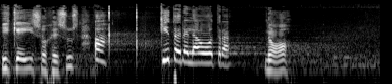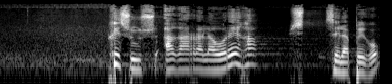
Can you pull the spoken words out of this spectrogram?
¿Y qué hizo Jesús? Ah, quítale la otra. No. Jesús agarra la oreja, se la pegó.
